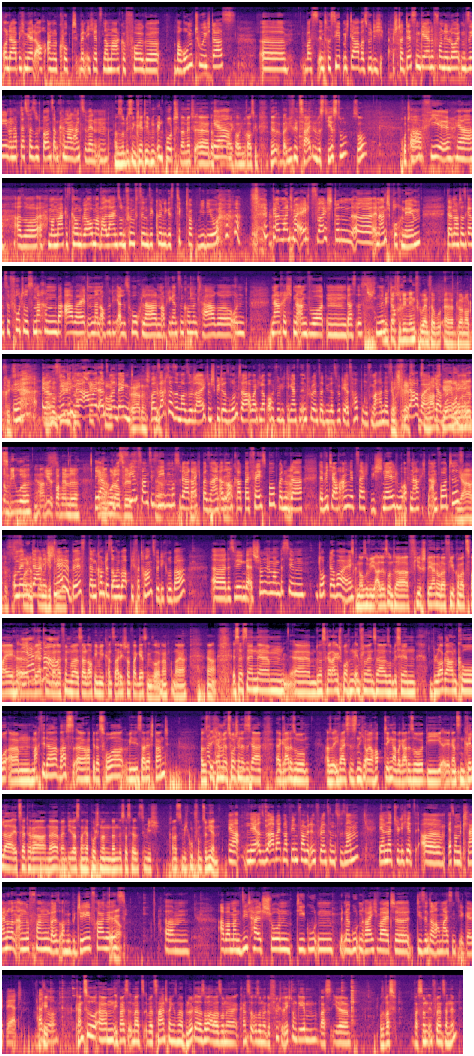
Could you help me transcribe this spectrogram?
Und da habe ich mir halt auch angeguckt, wenn ich jetzt einer Marke folge, warum tue ich das? Äh, was interessiert mich da? Was würde ich stattdessen gerne von den Leuten sehen? Und habe das versucht, bei uns am Kanal anzuwenden. Also so ein bisschen kreativen Input, damit äh, das Ja. bei euch auch eben rausgeht. Wie, wie viel Zeit investierst du so pro Tag? Oh, viel, ja. Also man mag es kaum glauben, aber allein so ein 15-sekündiges TikTok-Video kann manchmal echt zwei Stunden äh, in Anspruch nehmen. Dann noch das ganze Fotos machen, bearbeiten, dann auch wirklich alles hochladen auf die ganzen Kommentare und Nachrichten antworten. Das ist nimmt Nicht, dass du den Influencer-Burnout kriegst. ja, das Ja. ist wirklich mehr Arbeit, als man denkt. Ja, man sagt das immer so leicht und spielt das runter, aber ich glaube auch wirklich die ganzen Influencer, die das wirklich als Hauptberuf machen, das ist haben echt viel Stress. Ein Arbeit. hartes Ja, Game. Und ohne rund um die Uhr, Ja, jedes Wochenende. Ja, du Urlaub bist bist. 24-7 musst du da erreichbar sein. Also auch gerade bei Facebook, wenn du Ja. da, da wird ja auch angezeigt, wie schnell du auf Nachrichten antwortest. Ja, das ist Und wenn voll du das da nicht schnell Tool. bist, dann kommt das auch überhaupt nicht vertrauenswürdig rüber. Äh, deswegen, da ist schon immer ein bisschen Druck dabei. Genauso wie alles unter 4 Sterne oder 4,2 äh, Ja, Wertung genau. bei einer 5er ist halt auch irgendwie, kannst du eigentlich schon vergessen. So, ne? Von daher, ja. Ist das denn, ähm, ähm, du hast gerade angesprochen, Influencer, so ein bisschen Blogger und Co. Ähm, macht ihr da was? Äh, habt ihr das vor? Wie ist da der Stand? Also, Also ich kann mir das vorstellen, das ist ja äh, gerade so, also ich weiß, es ist nicht euer Hauptding, aber gerade so die äh, ganzen Griller etc., ne, wenn die das nachher pushen, dann, dann ist das ja ziemlich, kann das ziemlich gut funktionieren. Ja, nee, also wir arbeiten auf jeden Fall mit Influencern zusammen. Wir haben natürlich jetzt äh, erstmal mit kleineren angefangen, weil das auch eine Budgetfrage ist. Ähm, aber man sieht halt schon, die guten, mit einer guten Reichweite, die sind dann auch meistens ihr Geld wert. Okay. Also, Kannst du, ähm, ich weiß, immer über Zahlen sprechen ist mal blöd oder so, aber so eine, kannst du so eine gefühlte Richtung geben, was ihr, also was, was so ein Influencer nimmt?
